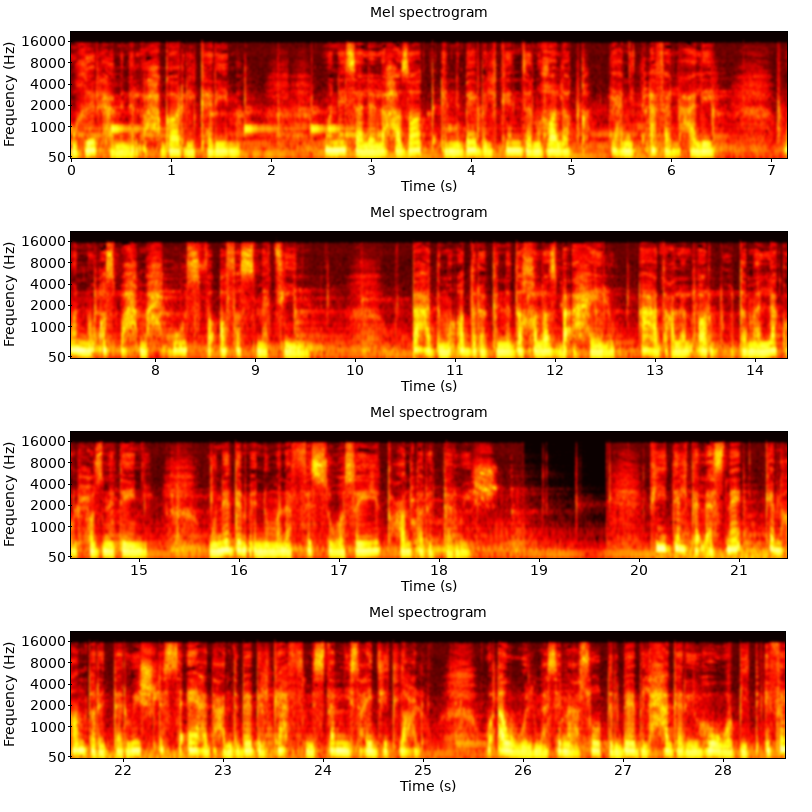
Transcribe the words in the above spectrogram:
وغيرها من الأحجار الكريمة. ونسى للحظات إن باب الكنز انغلق يعني اتقفل عليه وإنه أصبح محبوس في قفص متين. بعد ما أدرك إن ده خلاص بقى حاله قعد على الأرض وتملكه الحزن تاني وندم إنه ما نفذش وصية عنتر الدرويش. في تلك الأثناء كان عنتر الدرويش لسه قاعد عند باب الكهف مستني سعيد يطلع له. وأول ما سمع صوت الباب الحجري وهو بيتقفل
